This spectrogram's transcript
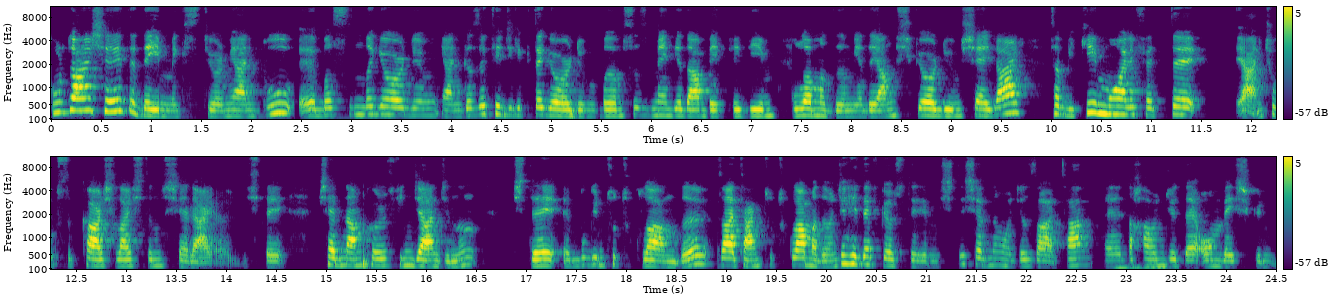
Buradan şeye de değinmek istiyorum. Yani bu e, basında gördüğüm, yani gazetecilikte gördüğüm, bağımsız medyadan beklediğim, bulamadığım ya da yanlış gördüğüm şeyler tabii ki muhalefette yani çok sık karşılaştığımız şeyler. İşte Şebnem Korur Fincancı'nın işte e, bugün tutuklandı. Zaten tutuklanmadan önce hedef gösterilmişti. Şebnem Hoca zaten e, daha önce de 15 gün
